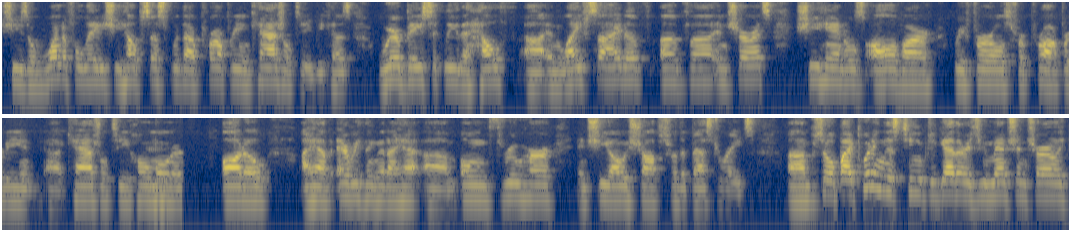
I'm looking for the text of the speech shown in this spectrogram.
She's a wonderful lady. She helps us with our property and casualty because we're basically the health and life side of, of insurance. She handles all of our referrals for property and casualty, homeowner, mm-hmm. auto. I have everything that I ha- um, own through her, and she always shops for the best rates. Um, so by putting this team together, as you mentioned, Charlie,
